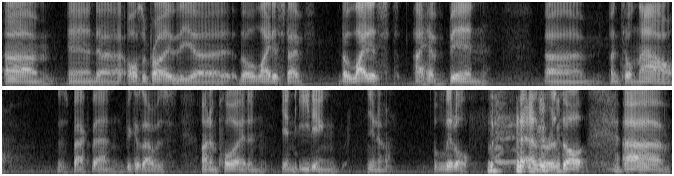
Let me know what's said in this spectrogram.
um, and uh, also probably the uh, the lightest I've the lightest I have been um, until now. Is back then because I was unemployed and in eating, you know, little as a result. Um,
